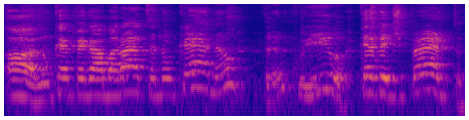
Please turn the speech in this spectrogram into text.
Ó, não quer pegar a barata? Não quer? Não, tranquilo. Quer ver de perto?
